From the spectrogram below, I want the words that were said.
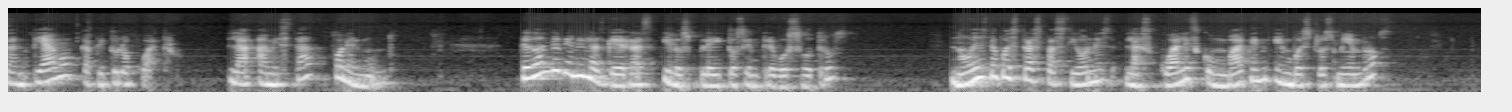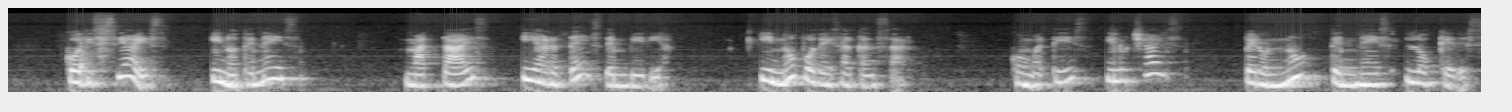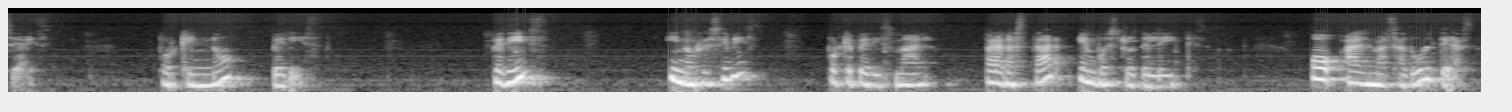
Santiago capítulo 4. La amistad con el mundo. ¿De dónde vienen las guerras y los pleitos entre vosotros? ¿No es de vuestras pasiones las cuales combaten en vuestros miembros? Codiciáis y no tenéis. Matáis y ardéis de envidia y no podéis alcanzar. Combatís y lucháis pero no tenéis lo que deseáis, porque no pedís. Pedís y no recibís, porque pedís mal, para gastar en vuestros deleites. Oh almas adúlteras,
